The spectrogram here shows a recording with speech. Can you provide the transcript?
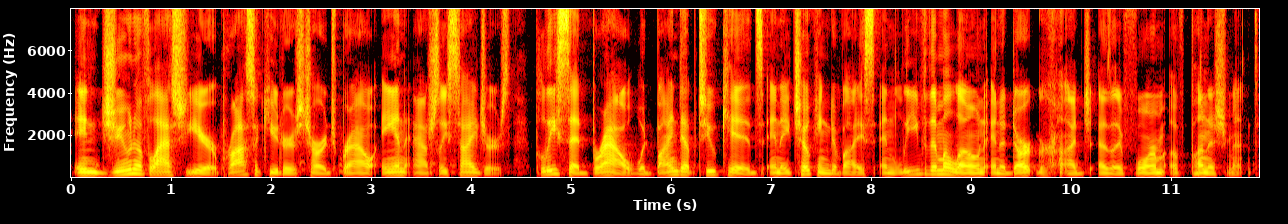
In June of last year, prosecutors charged Brow and Ashley Stigers. Police said Brow would bind up two kids in a choking device and leave them alone in a dark garage as a form of punishment.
